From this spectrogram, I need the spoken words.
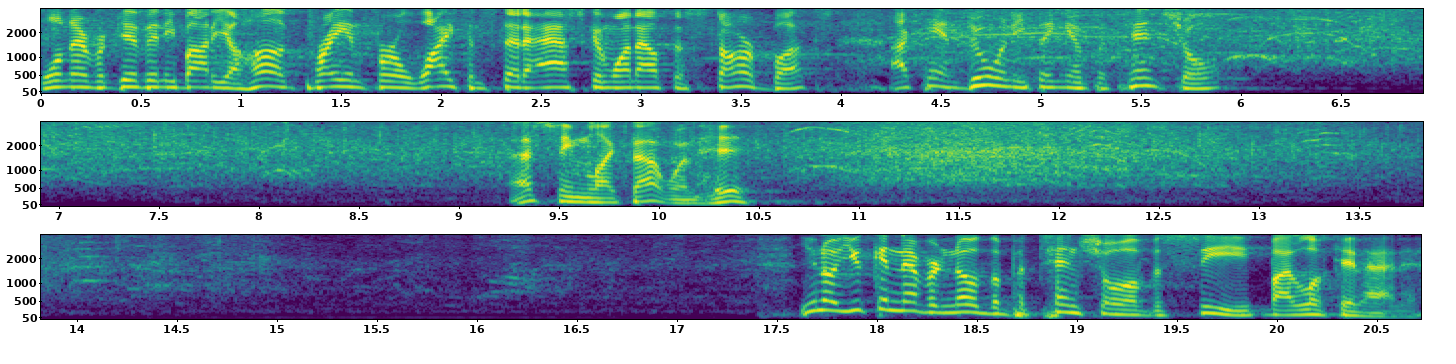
We'll never give anybody a hug, praying for a wife instead of asking one out to Starbucks. I can't do anything in potential. That seemed like that one hit. You know, you can never know the potential of a seed by looking at it.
